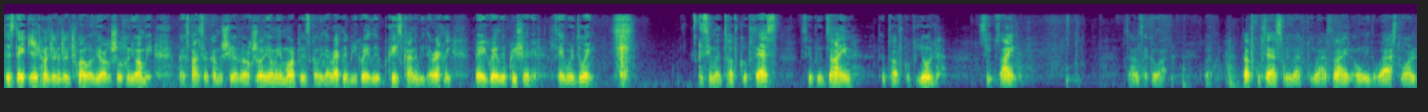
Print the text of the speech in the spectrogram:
This day 812 of the Aruch Shulchan Yomi. My sponsor comes share the Aruch Shulchan Yomi more. Please call me directly. Be greatly, please contact me directly. Very greatly appreciated. Today we're doing Siman Tov Kuf Tes, Sif Yud Zayin, to Tov Kuf Yud, Sif Zayin. Sounds like a lot, but Tov Kuf Tes we left last night. Only the last one,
